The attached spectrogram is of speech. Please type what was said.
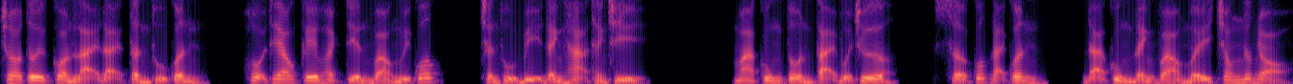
Cho tới còn lại đại tần thủ quân, hội theo kế hoạch tiến vào Ngụy quốc, chấn thủ bị đánh hạ thành trì. Mà cùng tồn tại buổi trưa, Sở quốc đại quân đã cùng đánh vào mấy trong nước nhỏ,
